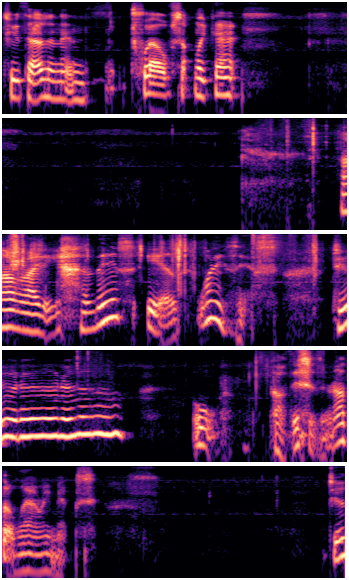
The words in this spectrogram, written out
2012, something like that. Alrighty, this is, what is this? Doo -doo -doo. Oh, oh, this is another Larry mix. You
